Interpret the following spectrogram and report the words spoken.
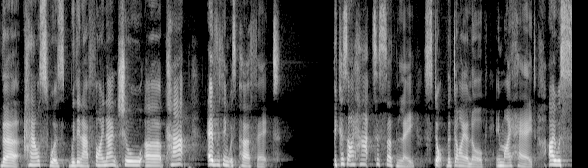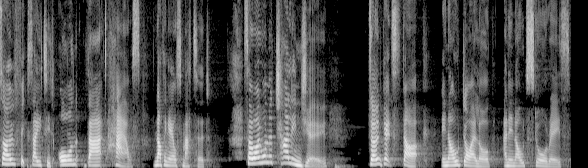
The house was within our financial uh, cap. Everything was perfect. Because I had to suddenly stop the dialogue in my head. I was so fixated on that house, nothing else mattered. So I want to challenge you don't get stuck in old dialogue and in old stories.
